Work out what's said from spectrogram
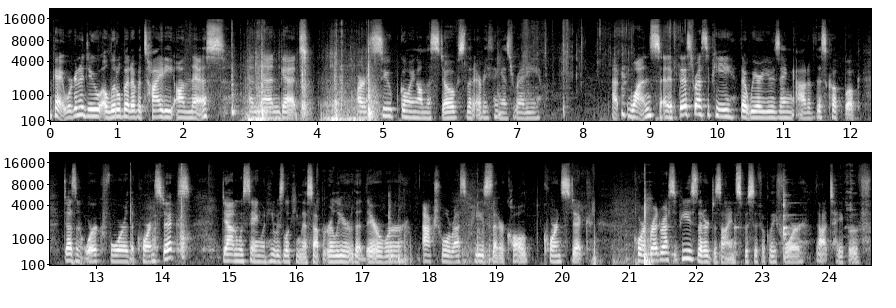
Okay, we're gonna do a little bit of a tidy on this and then get our soup going on the stove so that everything is ready at once. And if this recipe that we are using out of this cookbook doesn't work for the corn sticks, Dan was saying when he was looking this up earlier that there were actual recipes that are called corn stick cornbread recipes that are designed specifically for that type of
